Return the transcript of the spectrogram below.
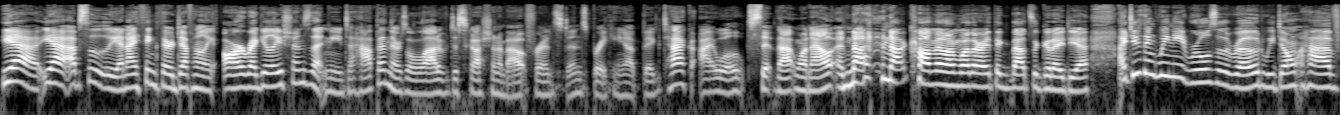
Yeah, yeah, absolutely. And I think there definitely are regulations that need to happen. There's a lot of discussion about, for instance, breaking up big tech. I will sit that one out and not not comment on whether I think that's a good idea. I do think we need rules of the road. We don't have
